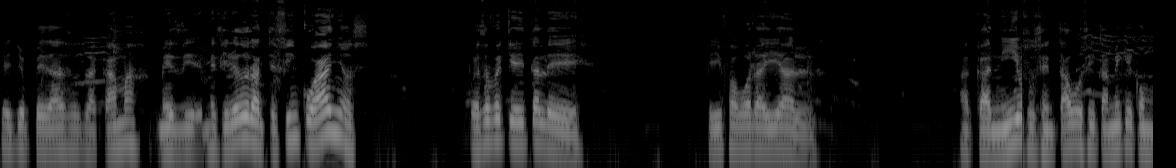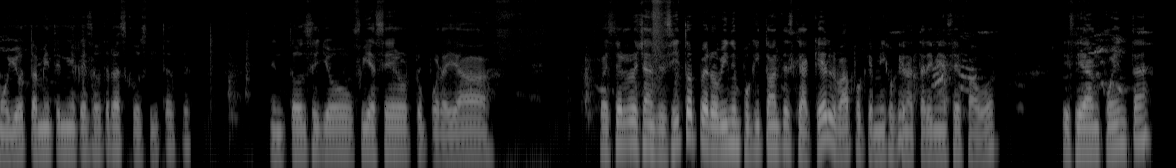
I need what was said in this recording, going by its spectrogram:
Hecho pedazos la cama. Me, me sirvió durante cinco años. Por eso fue que ahorita le pedí favor ahí al a Caníbal, sus centavos y también que como yo también tenía que hacer otras cositas pues. Entonces yo fui a hacer otro por allá. Fue a hacer otro chancecito, pero vine un poquito antes que aquel, va, porque me dijo que Natalia me hace favor. Y se dan cuenta,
